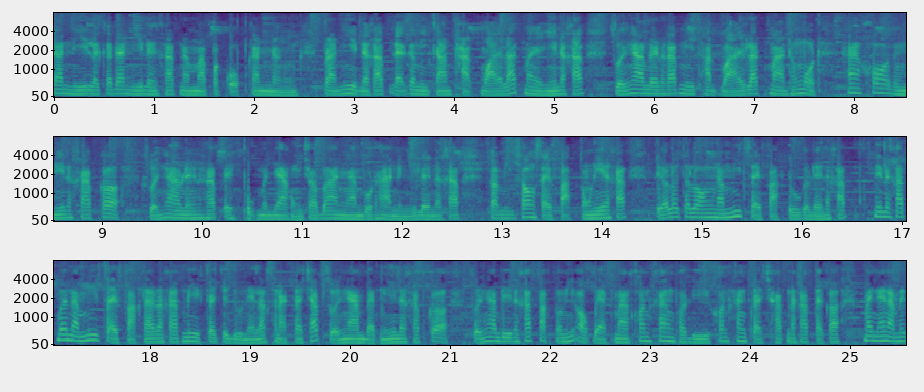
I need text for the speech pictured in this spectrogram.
ด้านนี้แล้วก็ด้านนี้เลยครับนำมาประกบกันหนึ่งประณีตนะครับ และก็มีการถักหวายรัดมาอย่างนี้นะครับ สวยงามเลยนะครับ มีถัดหวายรัดมาทั้งหมด 5 ข้อตรงนี้นะครับ ก็สวยงามเลยนะครับ เป็นภูมิปัญญาของชาวบ้านงานโบราณอย่างนี้เลยนะครับ ก็มีช่องใส่ฝักตรงนี้นะครับ เดี๋ยวเราจะลองนำมีดใส่ฝักดูกันเลยนะครับ นี่นะครับเมื่อนำมีดใส่ฝักแล้วนะครับ มีดก็จะอยู่ในลักษณะกระชับสวยงามแบบนี้นะครับ ก็สวยงามดีนะครับ ฝักตรงนี้ออกแบบมาค่อนข้างพอดีค่อนข้างกระชับนะครับ แต่ก็ไม่แนะนำให้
